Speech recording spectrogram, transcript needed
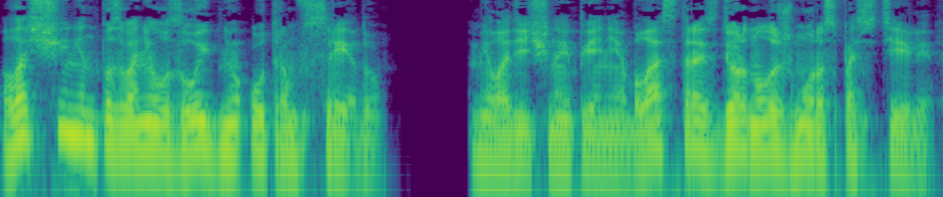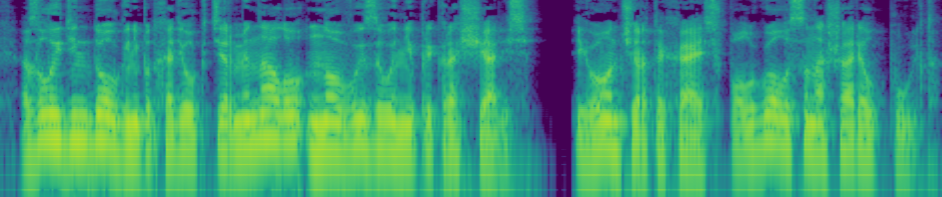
Лощинин позвонил злыдню утром в среду. Мелодичное пение бластера сдернуло жмура с постели. Злыдень долго не подходил к терминалу, но вызовы не прекращались. И он, чертыхаясь в полголоса, нашарил пульт.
